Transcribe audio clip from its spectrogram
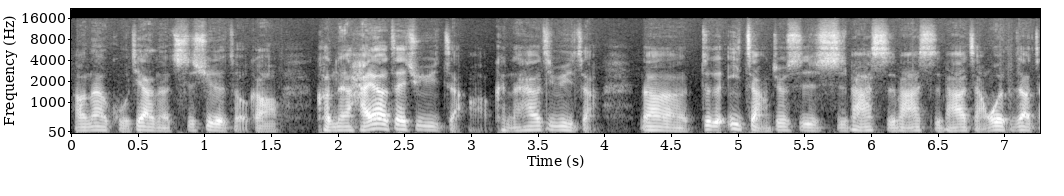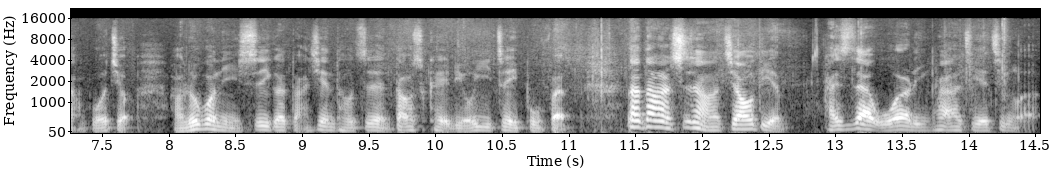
好，那股价呢持续的走高，可能还要再继续涨啊，可能还要继续涨。那这个一涨就是十八、十八、十八涨，我也不知道涨多久啊。如果你是一个短线投资人，倒是可以留意这一部分。那当然，市场的焦点还是在五二零快要接近了。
